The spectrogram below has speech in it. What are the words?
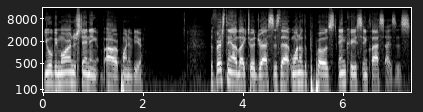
you will be more understanding of our point of view. The first thing I would like to address is that one of the proposed increase in class sizes.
